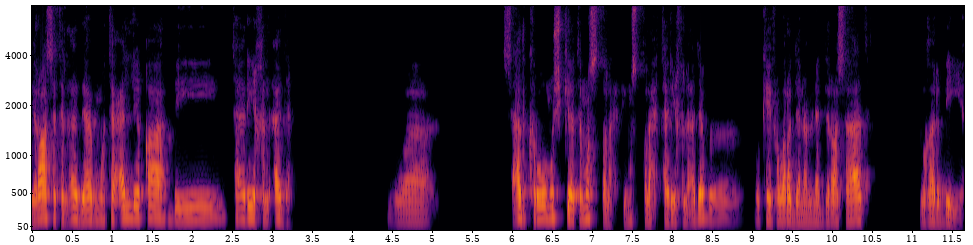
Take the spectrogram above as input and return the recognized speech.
دراسة الأدب متعلقة بتاريخ الأدب. وسأذكر مشكلة المصطلح في مصطلح تاريخ الأدب وكيف وردنا من الدراسات الغربية.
